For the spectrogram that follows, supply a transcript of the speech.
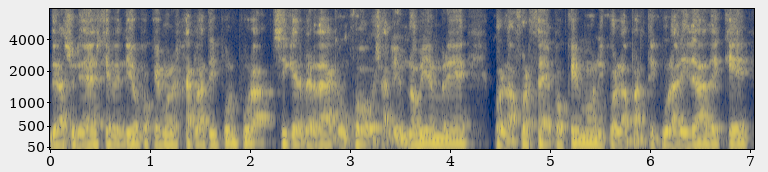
de las unidades que vendió Pokémon Escarlata y Púrpura. Sí que es verdad que un juego que salió en noviembre, con la fuerza de Pokémon y con la particularidad de que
